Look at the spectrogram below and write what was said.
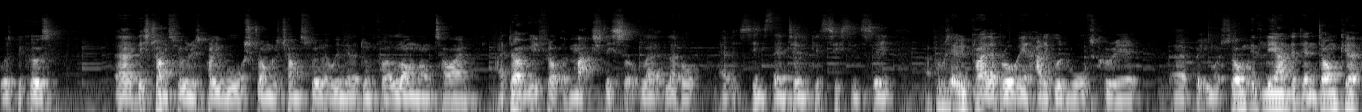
was because uh, this transfer window is probably Wolves' strongest transfer window they've done for a long, long time. I don't really feel like they've matched this sort of level ever since then in terms of consistency I probably every player they brought in had a good Wolves career, uh, pretty much. So I went with Leander Dendoncker.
